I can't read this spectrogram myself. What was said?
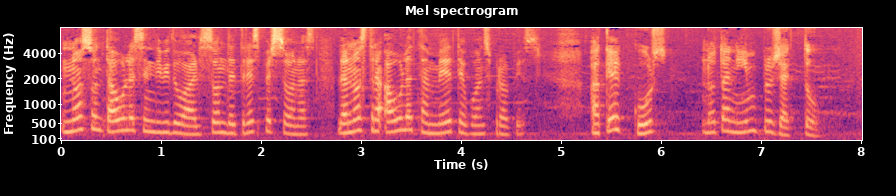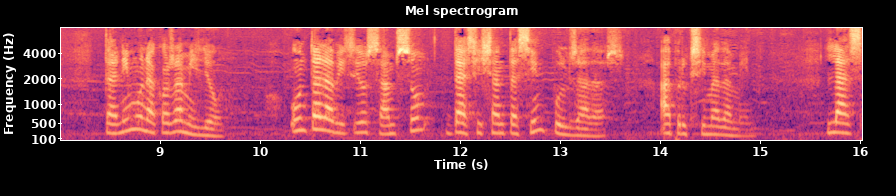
No són taules individuals, són de tres persones. La nostra aula també té bons propis. Aquest curs no tenim projector. Tenim una cosa millor. Un televisió Samsung de 65 polzades, aproximadament. Les,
